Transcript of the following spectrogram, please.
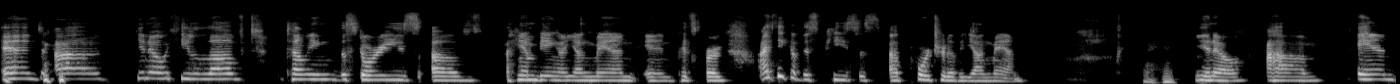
And uh, you know, he loved telling the stories of him being a young man in Pittsburgh. I think of this piece as a portrait of a young man. Mm-hmm. You know, um, and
